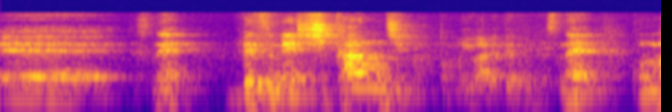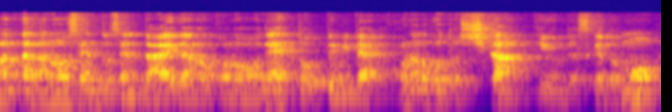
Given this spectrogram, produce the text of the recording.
えーですね、別名士官島とも言われてるんですねこの真ん中の線と線の間のこのね取っ手みたいなこれのことを士官っていうんですけども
